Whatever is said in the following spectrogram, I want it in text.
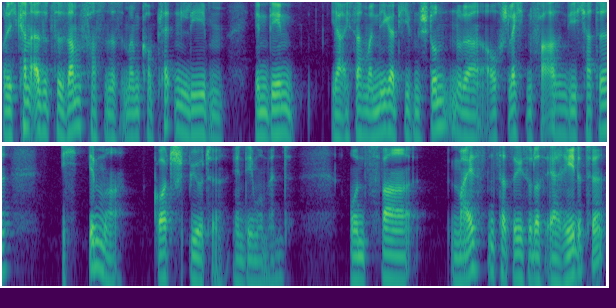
Und ich kann also zusammenfassen, dass in meinem kompletten Leben, in den, ja, ich sag mal, negativen Stunden oder auch schlechten Phasen, die ich hatte, ich immer Gott spürte in dem Moment. Und zwar meistens tatsächlich so, dass er redete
